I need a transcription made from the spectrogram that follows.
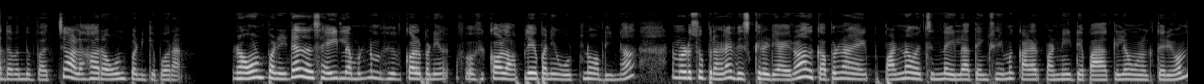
அதை வந்து வச்சு அழகாக ரவுண்ட் பண்ணிக்க போகிறேன் ரவுண்ட் பண்ணிவிட்டு அந்த சைடில் மட்டும் நம்ம ஃபெவிகால் பண்ணி ஃபெவிகால் அப்ளை பண்ணி ஒட்டினோம் அப்படின்னா நம்மளோட சூப்பரான விஸ்க் ரெடி ஆயிரும். அதுக்கப்புறம் நான் இப்போ பண்ண வச்சுருந்த எல்லா திங்ஸையுமே கலர் பண்ணிட்டு பார்க்கல உங்களுக்கு தெரியும்.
